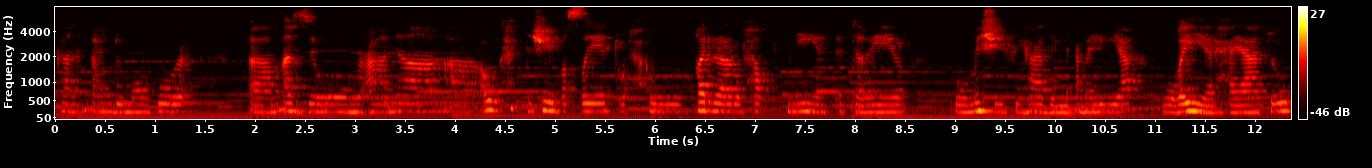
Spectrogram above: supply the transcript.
كان عنده موضوع مأزم ومعاناة أو حتى شيء بسيط وقرر وحط نية التغيير ومشي في هذه العملية وغير حياته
